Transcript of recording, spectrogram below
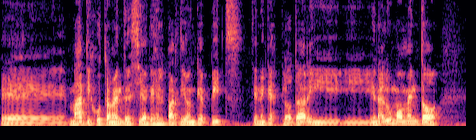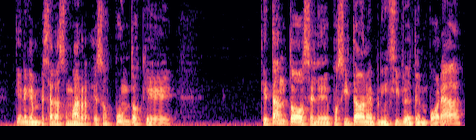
Eh, Mati justamente decía que es el partido en que Pitts tiene que explotar y, en algún momento tiene que empezar a sumar esos puntos que, que tanto se le depositaban al principio de temporada.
